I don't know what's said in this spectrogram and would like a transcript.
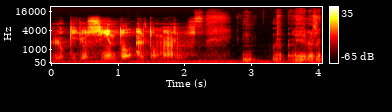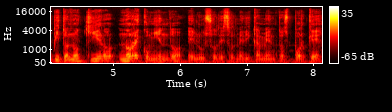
lo que yo siento al tomarlos. Eh, les repito, no quiero, no recomiendo el uso de estos medicamentos. ¿Por qué?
